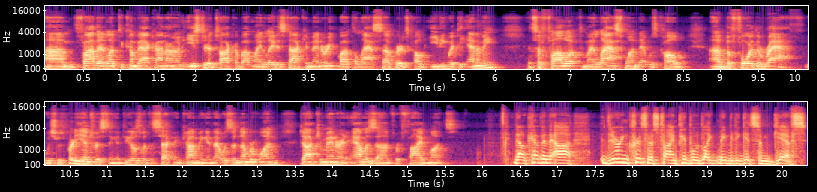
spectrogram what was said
Um, Father, I'd love to come back on around Easter to talk about my latest documentary about the Last Supper. It's called Eating with the Enemy. It's a follow up to my last one that was called uh, Before the Wrath, which was pretty interesting. It deals with the second coming, and that was the number one documentary on Amazon for five months. Now, Kevin, uh, during Christmas time, people would like maybe to get some gifts.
